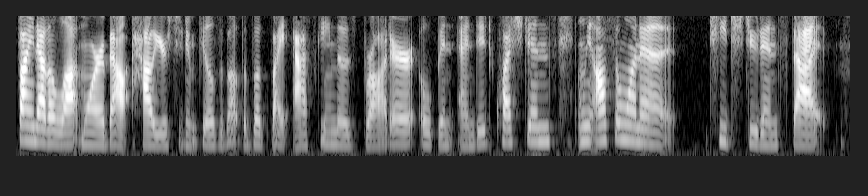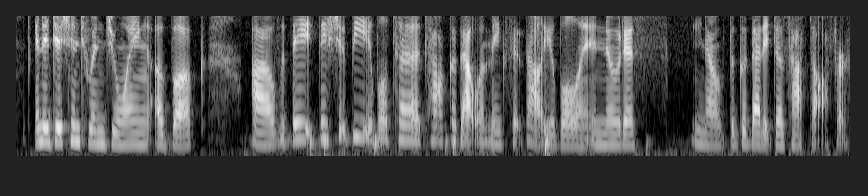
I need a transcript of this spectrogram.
find out a lot more about how your student feels about the book by asking those broader, open-ended questions. And we also want to teach students that in addition to enjoying a book, uh, they they should be able to talk about what makes it valuable and notice, you know, the good that it does have to offer.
